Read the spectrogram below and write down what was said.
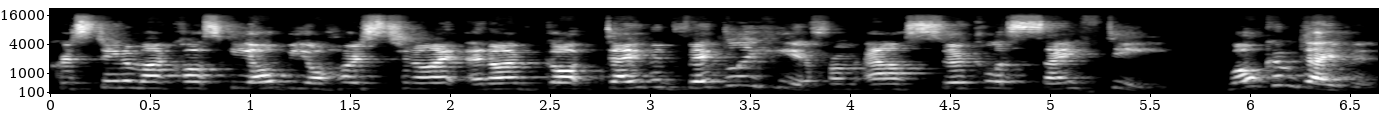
Christina Markowski, I'll be your host tonight, and I've got David Vegley here from our Circle of Safety. Welcome, David.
